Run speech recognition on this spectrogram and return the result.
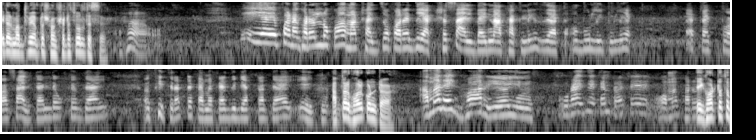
এটার মাধ্যমে আপনার সংসারটা চলতেছে? হ্যাঁ পাড়া ঘরের লোকও আমার সাহায্য করে দুই একশো চাল দেয় না থাকলে যে এক বুলি টুলি এক এক চাল টাল ওকে দেয়। ওই ফিতরার টাকা মেকা দুই একটা দেয় এইটুকু। আপনার ঘর কোনটা? আমার এই ঘর ওই ওরাই যেখানে রয়েছে ও আমার ঘর এই ঘরটা তো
